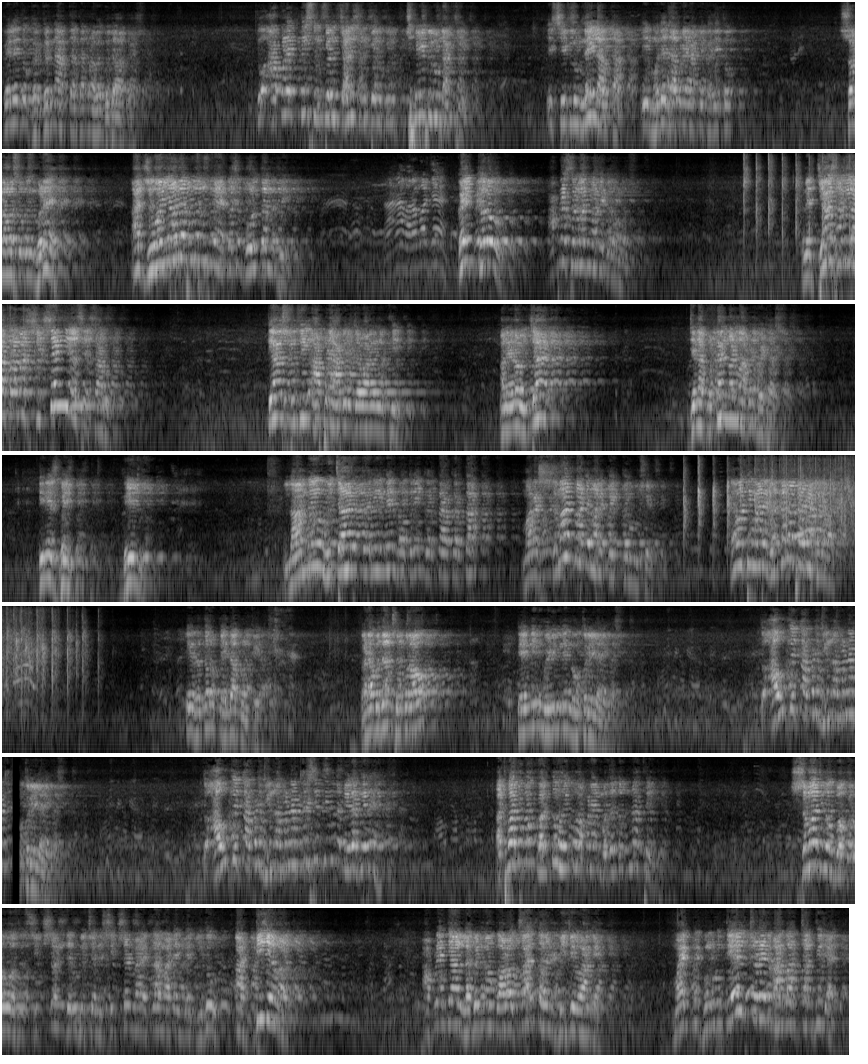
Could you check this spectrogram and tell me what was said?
પહેલે તો ઘર ઘરના આપતા હતા, પણ હવે બધા આપે છે. તો આપણે ત્રીસ રૂપિયાનું, ચાલીસ રૂપિયાનું છેગલું નાખીએ. એ છેગલું નહીં લાવતા, એ મદદ આપણે નાખી કરીએ તો. સોનામાં સુગંધ ભણે. આ જુવાનિયાને પૂછું છું કશું બોલતા નથી. કંઈક કરો. આપણા સમાજ માટે કરવાનું છે. અને જ્યાં સુધી આપણામાં શિક્ષણની હશે સારું, ત્યાં સુધી આપણે આગળ જવાના નથી. અને એનો વિચાર, જેના પટાંગણમાં આપણે બેઠા છે. દિનેશભાઈ ભીલ લાંબી વિચાર કરીને નોકરી કરતા કરતા મારા સમાજ માટે મારે કંઈક કરવું છે. એમાંથી મારે રતનો પેદા કરવા છે. એ રતનો પેદા પણ કર્યા ઘણા બધા છોકરાઓ ટ્રેનિંગ મેળવીને નોકરી લાગ્યા છે. તો આવું કંઈક આપણે જિલ્લામાં નોકરી લાગ્યા છે. તો આવું કંઈક આપણે જિલ્લામાં ના કરી શકીએ બધા ભેગા થઈને? અથવા તો કોઈ કરતું હોય તો આપણે મદદરૂપ ના થઈ સમાજને ઊભો કરવો શિક્ષણ જરૂરી છે અને શિક્ષણમાં એટલા માટે મેં કીધું, આ ડીજે વાળું. આપણે ત્યાં લગ્નનો ગાળો ચાલતો હોય ડીજે વાગે. માઇકનું ભૂંગળું તેલ ચડે ને ભાગવત ચાલતી જાય.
